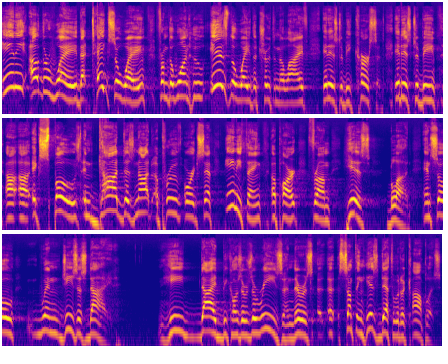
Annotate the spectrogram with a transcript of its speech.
any other way that takes away from the one who is the way, the truth, and the life, it is to be cursed. It is to be uh, uh, exposed, and God does not approve or accept anything apart from his blood. And so when Jesus died, he died because there was a reason, there was a, a, something his death would accomplish.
